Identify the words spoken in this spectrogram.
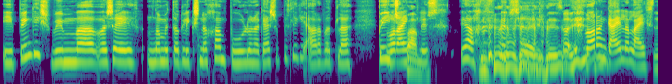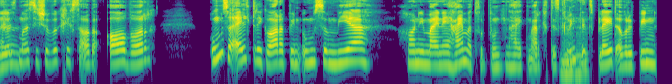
ich bin geschwimmen, weißt du, am Nachmittag liegst du nachher am Pool und dann gehst du ein bisschen gearbeitet. War eigentlich-. Ja. Es war ein geiler Lifestyle, Ja. das muss ich schon wirklich sagen. Aber umso älter ich geworden bin, umso mehr habe ich meine Heimatverbundenheit gemerkt. Das klingt Mhm. jetzt blöd, aber ich bin,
